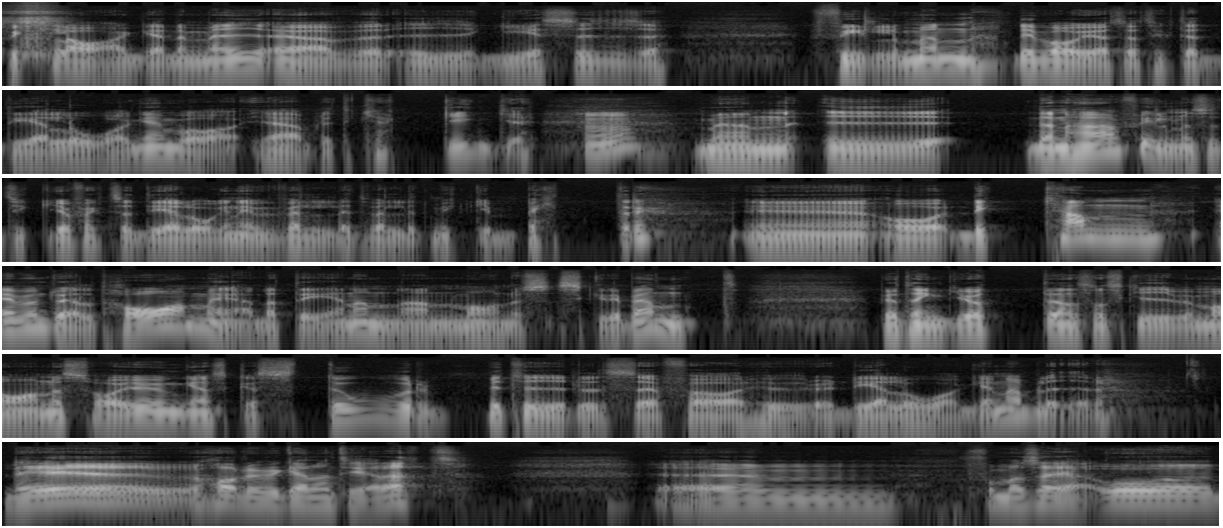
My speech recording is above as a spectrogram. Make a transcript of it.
beklagade mig över i GSI-filmen, det var ju att jag tyckte att dialogen var jävligt kackig. Mm, Men i den här filmen så tycker jag faktiskt att dialogen är väldigt, väldigt mycket bättre. Eh, och det kan eventuellt ha med att det är en annan manusskribent. Jag tänker ju att den som skriver manus har ju en ganska stor betydelse för hur dialogerna blir. det har det väl garanterat. Ehm, får man säga. Och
